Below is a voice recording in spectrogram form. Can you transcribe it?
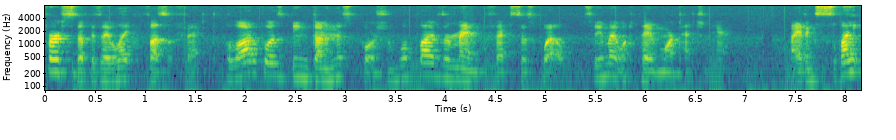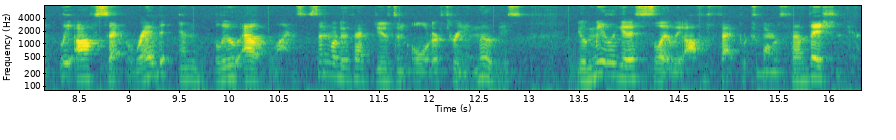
First up is a light fuzz effect. A lot of what is being done in this portion will apply to the remaining effects as well, so you might want to pay more attention here. By adding slightly offset red and blue outlines, similar to the effect used in older 3D movies, you immediately get a slightly off effect which forms the foundation here.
